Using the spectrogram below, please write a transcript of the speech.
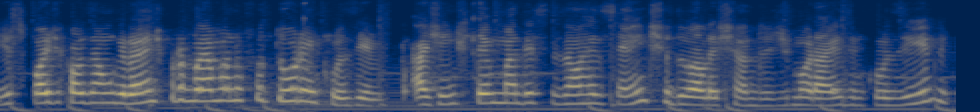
Isso pode causar um grande problema no futuro, inclusive. A gente teve uma decisão recente do Alexandre de Moraes, inclusive,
